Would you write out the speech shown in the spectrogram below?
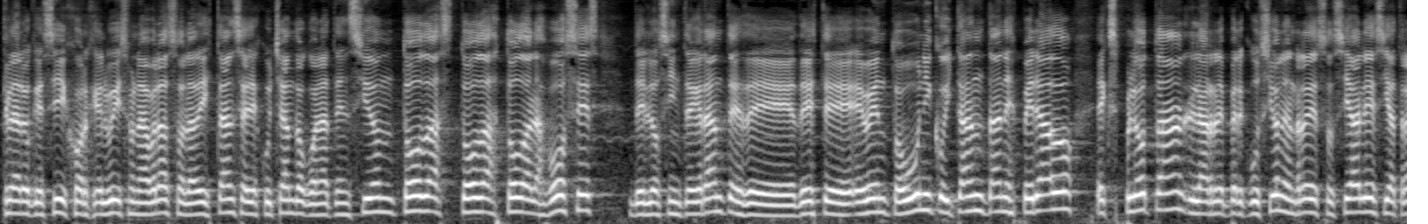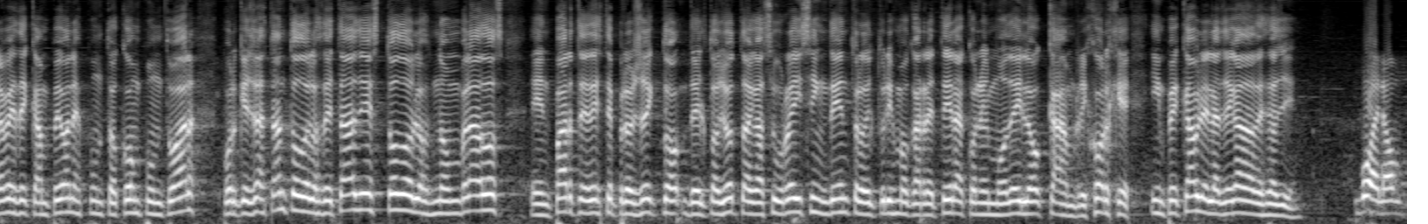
Claro que sí, Jorge Luis, un abrazo a la distancia y escuchando con atención todas, todas, todas las voces de los integrantes de, de, este evento único y tan, tan esperado. Explota la repercusión en redes sociales y a través de campeones.com.ar porque ya están todos los detalles, todos los nombrados en parte de este proyecto del Toyota Gazoo Racing dentro del turismo carretera con el modelo Camry. Jorge, impecable la llegada desde allí. Bueno,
